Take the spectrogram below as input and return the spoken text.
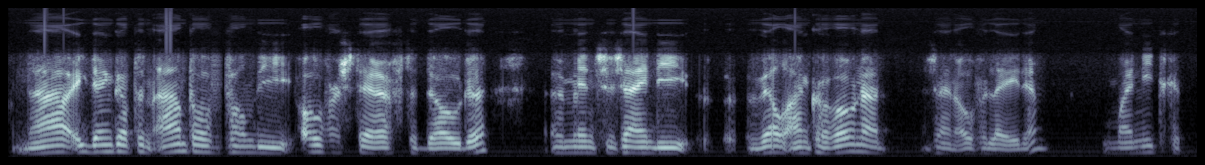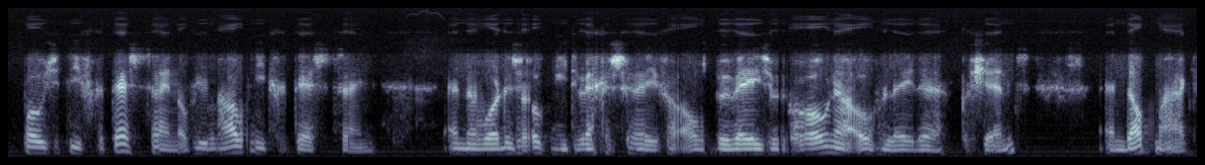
Nou, ik denk dat een aantal van die oversterfte doden uh, mensen zijn die wel aan corona zijn overleden, maar niet positief getest zijn of überhaupt niet getest zijn. En dan worden ze ook niet weggeschreven als bewezen corona-overleden patiënt. En dat maakt,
